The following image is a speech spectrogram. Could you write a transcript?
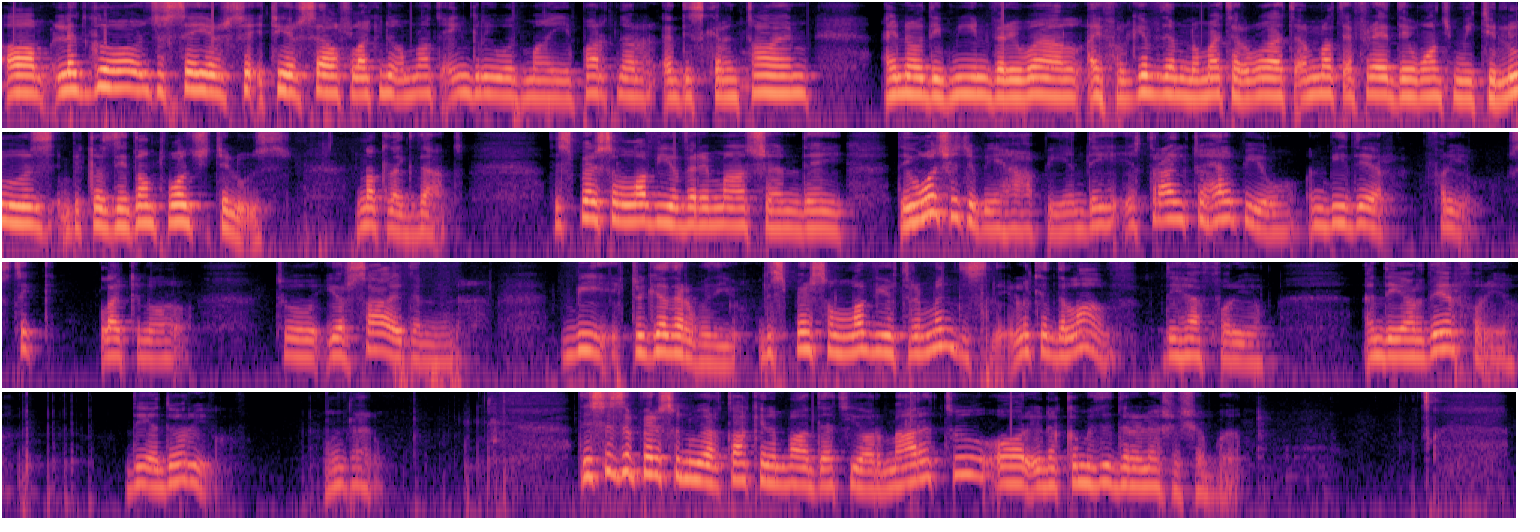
Um, let go, just say to yourself, like, no, I'm not angry with my partner at this current time. I know they mean very well. I forgive them no matter what. I'm not afraid they want me to lose because they don't want you to lose. Not like that. This person love you very much and they, they want you to be happy and they is trying to help you and be there for you. Stick like, you know, to your side and be together with you. This person love you tremendously. Look at the love they have for you. And they are there for you. They adore you. Okay. This is a person we are talking about that you are married to or in a committed relationship with.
